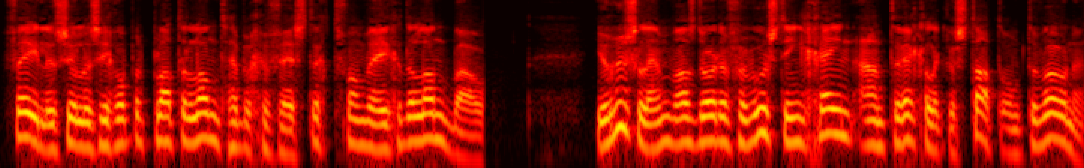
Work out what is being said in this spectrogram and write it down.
Velen zullen zich op het platteland hebben gevestigd vanwege de landbouw. Jeruzalem was door de verwoesting geen aantrekkelijke stad om te wonen.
